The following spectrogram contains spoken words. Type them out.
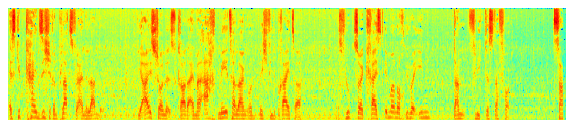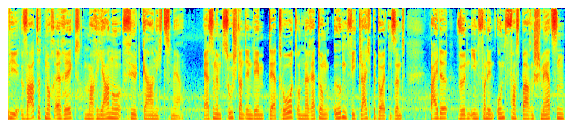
es gibt keinen sicheren Platz für eine Landung. Die Eisscholle ist gerade einmal acht Meter lang und nicht viel breiter. Das Flugzeug kreist immer noch über ihnen, dann fliegt es davon. Zappi wartet noch erregt, Mariano fühlt gar nichts mehr. Er ist in einem Zustand, in dem der Tod und eine Rettung irgendwie gleichbedeutend sind. Beide würden ihn von den unfassbaren Schmerzen,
